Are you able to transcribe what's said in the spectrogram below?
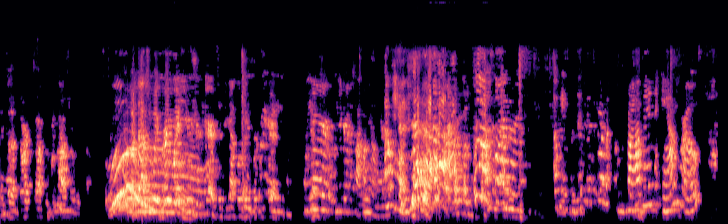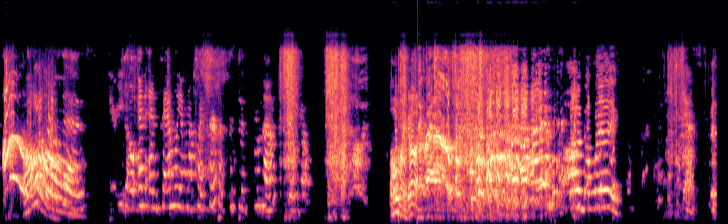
It's a dark chocolate ganache on the top. But that's a way- great way to use your carrots if you got those big perfect carrots. We are, we are gonna talk about this later. Okay. Okay, so this is from Robin Ambrose. Oh. oh. This There you go. And, and family, I'm not quite sure, but this is from them. There you go. Oh my god. Oh, no way. Yes. We were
